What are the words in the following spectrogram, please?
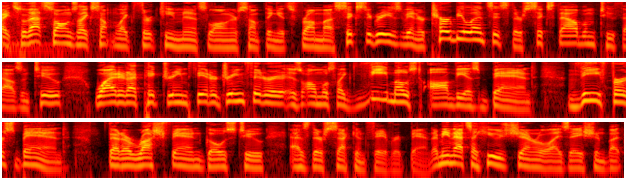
Right, so that song's like something like 13 minutes long or something. It's from uh, Six Degrees of Inner Turbulence. It's their sixth album, 2002. Why did I pick Dream Theater? Dream Theater is almost like the most obvious band, the first band that a Rush fan goes to as their second favorite band. I mean, that's a huge generalization, but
